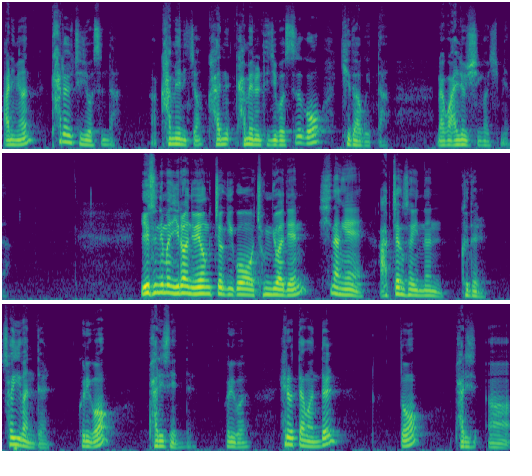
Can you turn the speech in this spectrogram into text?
아니면 탈을 뒤집어 쓴다. 가면 있죠. 가면을 뒤집어 쓰고 기도하고 있다 라고 알려주신 것입니다. 예수님은 이런 외형적이고 종교화된 신앙에 앞장서 있는 그들, 서기관들, 그리고 바리새인들, 그리고 헤롯 당원들, 또 바리 어,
